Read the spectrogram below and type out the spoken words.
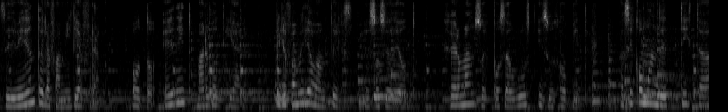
se dividió entre la familia Frank, Otto, Edith, Margot y Ana, y la familia Van Pels, el socio de Otto, Hermann, su esposa August y su hijo Peter, así como un dentista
